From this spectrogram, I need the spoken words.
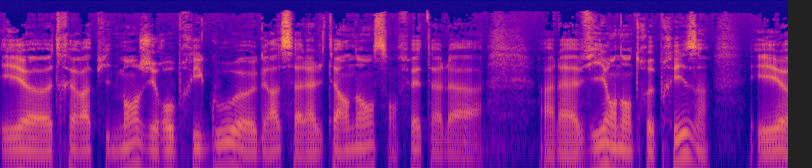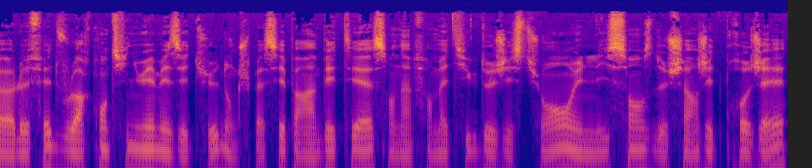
et euh, très rapidement j'ai repris goût euh, grâce à l'alternance en fait à la à la vie en entreprise et le fait de vouloir continuer mes études. Donc je suis passé par un BTS en informatique de gestion, une licence de chargé de projet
